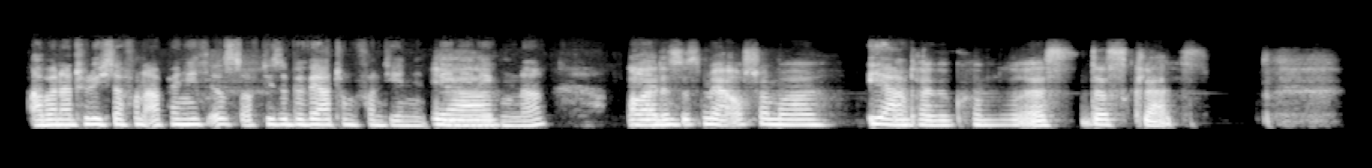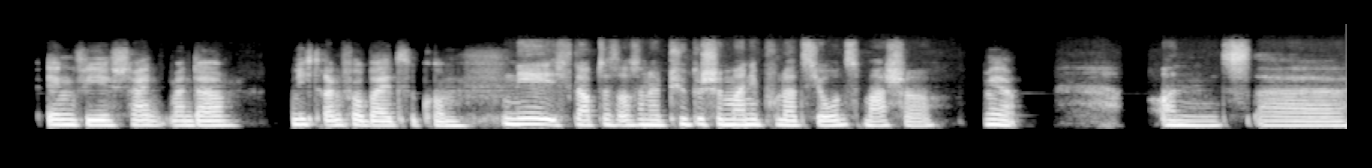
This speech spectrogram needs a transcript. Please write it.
Aber natürlich davon abhängig ist auf diese Bewertung von denjenigen. Ja. Ne? ja, das ist mir auch schon mal ja. runtergekommen. So, dass das klar ist. Irgendwie scheint man da nicht dran vorbeizukommen. Nee, ich glaube, das ist auch so eine typische Manipulationsmasche. Ja. Und äh,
